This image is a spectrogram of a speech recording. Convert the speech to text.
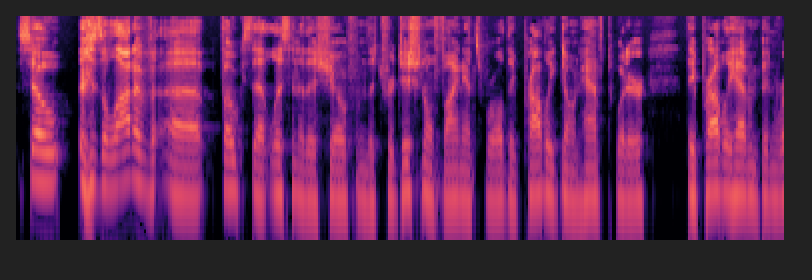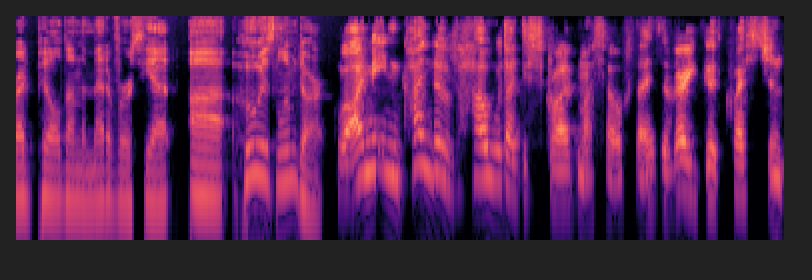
So there's a lot of uh, folks that listen to this show from the traditional finance world. They probably don't have Twitter. They probably haven't been red pilled on the metaverse yet. Uh, who is Loomdart? Well, I mean, kind of, how would I describe myself? That is a very good question.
